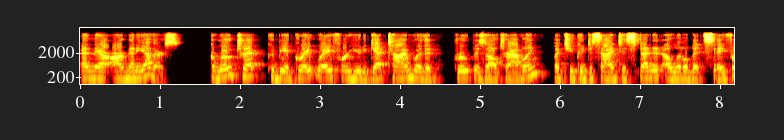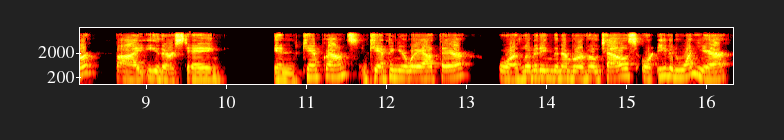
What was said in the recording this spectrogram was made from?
And there are many others. A road trip could be a great way for you to get time where the group is all traveling, but you could decide to spend it a little bit safer by either staying in campgrounds and camping your way out there or limiting the number of hotels or even one year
